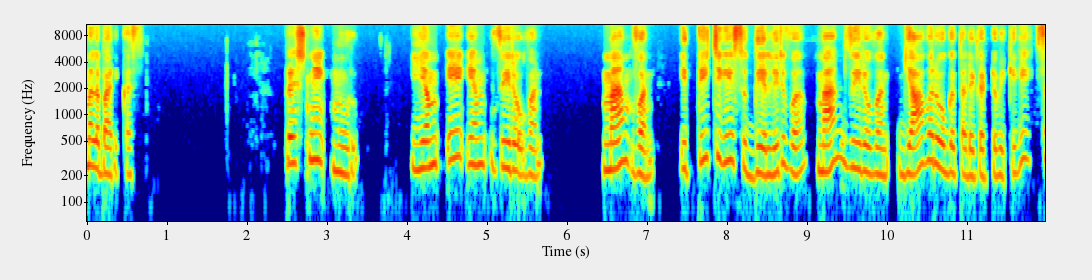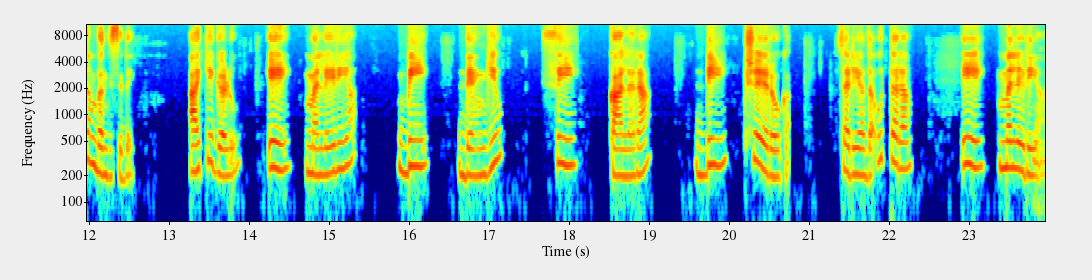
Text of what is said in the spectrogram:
malabaricus. ಪ್ರಶ್ನೆ ಮೂರು. M A M zero one, MAM one. ಇತ್ತೀಚೆಗೆ ಸುದ್ದಿಯಲ್ಲಿರುವ ಮ್ಯಾಮ್ ಝೀರೋ ಒನ್ ಯಾವ ರೋಗ ತಡೆಗಟ್ಟುವಿಕೆಗೆ ಸಂಬಂಧಿಸಿದೆ? ಆಯ್ಕೆಗಳು A, malaria, B, dengue, C, cholera, D, ಕ್ಷಯರೋಗ. ಸರಿಯಾದ ಉತ್ತರ ಎ, ಮಲೇರಿಯಾ.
